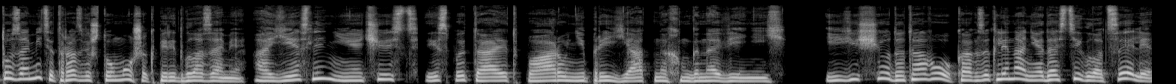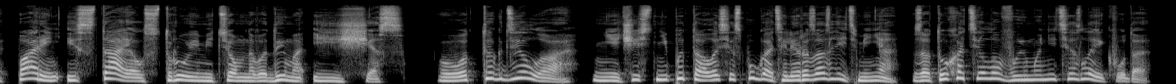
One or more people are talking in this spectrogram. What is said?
то заметит разве что мошек перед глазами, а если нечисть, испытает пару неприятных мгновений. И еще до того, как заклинание достигло цели, парень истаял струями темного дыма и исчез. Вот так дела. Нечисть не пыталась испугать или разозлить меня, зато хотела выманить из Лейквуда.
